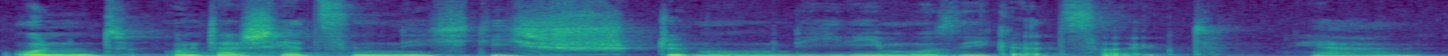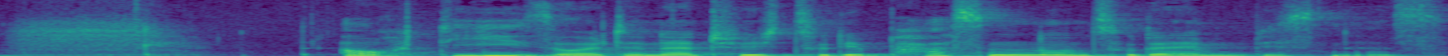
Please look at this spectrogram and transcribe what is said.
und unterschätze nicht die Stimmung, die die Musik erzeugt. Ja, auch die sollte natürlich zu dir passen und zu deinem Business.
